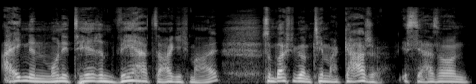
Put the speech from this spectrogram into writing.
eigenen monetären Wert, sage ich mal. Zum Beispiel beim Thema Gage ist ja so ein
